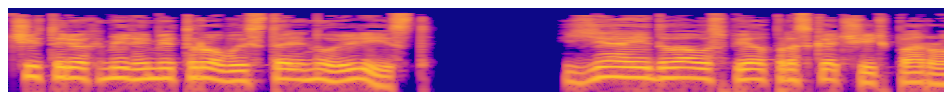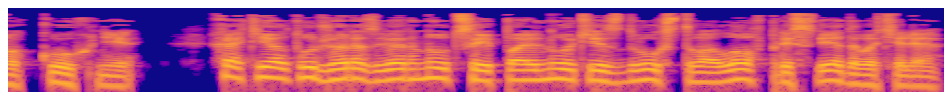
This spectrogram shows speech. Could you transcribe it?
четырехмиллиметровый стальной лист. Я едва успел проскочить порог кухни. Хотел тут же развернуться и пальнуть из двух стволов преследователя.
